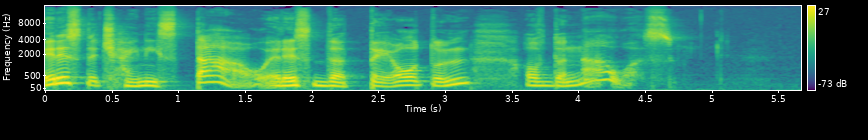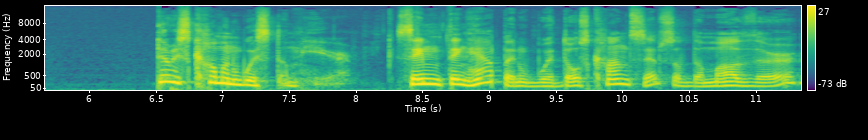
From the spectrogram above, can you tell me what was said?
It is the Chinese Tao, it is the Teotl of the Nahuas. There is common wisdom here. Same thing happened with those concepts of the mother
